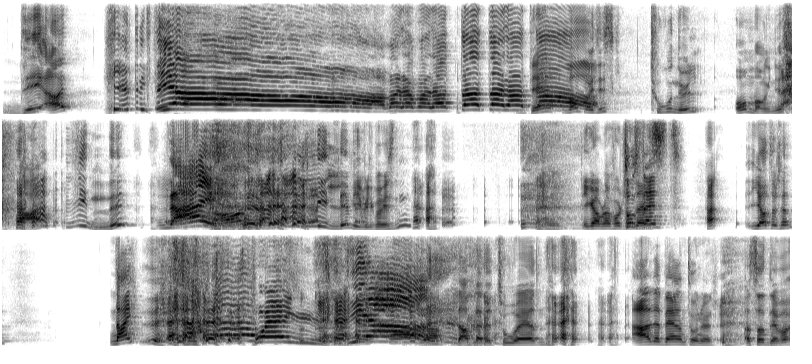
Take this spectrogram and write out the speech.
Det er helt riktig! Ja! Bara, bara, da, da, da, Det var faktisk 2-0, og Magnus er vinner Nei! av den lille bibelquizen. De gamle er fortsatt Torstein. eldst. Hæ? Ja, Torstein? Nei! Poeng! Ja, da ble det 2-1. Ja, det er bedre enn 2-0. Altså, det var,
